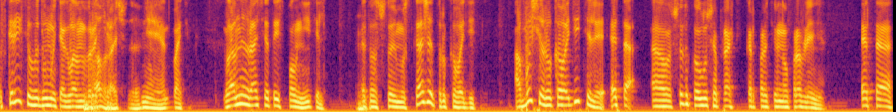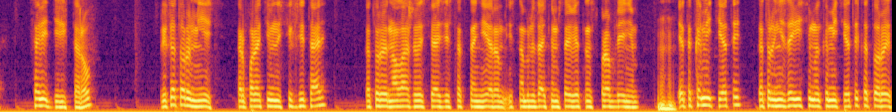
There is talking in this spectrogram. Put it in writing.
Скорее всего, вы думаете о главном враче. Главврач, да. Нет, батенька. Главный врач это исполнитель. Mm. Это вот что ему скажет руководитель. Обычно руководители это а, что такое лучшая практика корпоративного управления? Это совет директоров, при котором есть корпоративный секретарь, который налаживает связи с акционером и с наблюдательным советом с управлением. Uh-huh. Это комитеты, которые независимые комитеты, которые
